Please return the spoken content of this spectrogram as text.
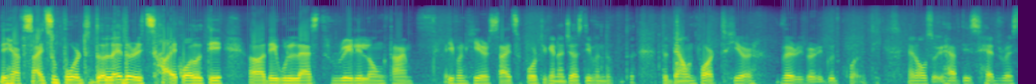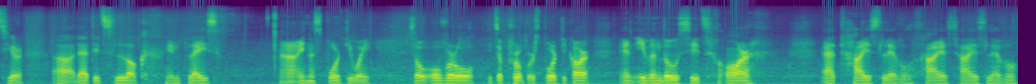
They have side support. The leather it's high quality. Uh, they will last really long time. Even here side support you can adjust even the, the, the, down part here. Very very good quality. And also you have this headrest here uh, that it's lock in place uh, in a sporty way. So overall it's a proper sporty car. And even those seats are at highest level highest highest level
